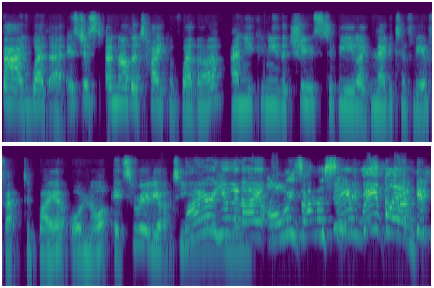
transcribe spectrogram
bad weather. It's just another type of weather, and you can either choose to be like negatively affected by it or not. It's really up to you. Why are you and I always on the same wavelength?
